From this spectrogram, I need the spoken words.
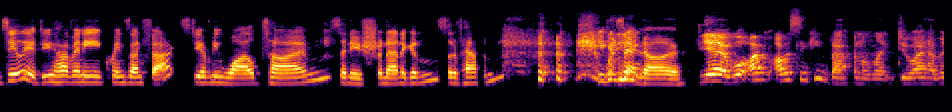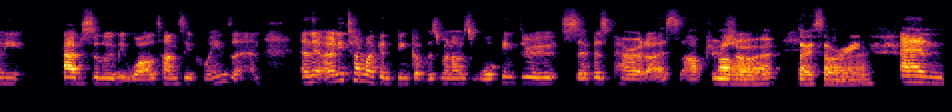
Zelia, do you have any Queensland facts? Do you have any wild times? Any shenanigans that have happened? You When can say no. Yeah, well, I, I was thinking back and I'm like, do I have any absolutely wild times in Queensland? And the only time I can think of is when I was walking through Surfers Paradise after a Oh, show. So sorry. And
